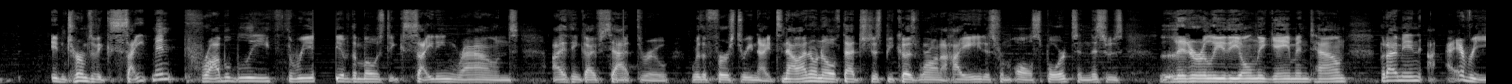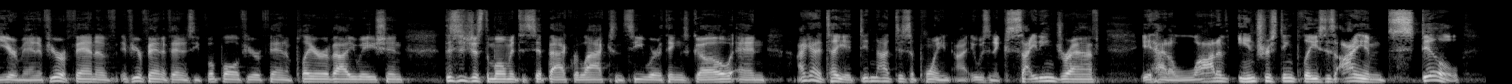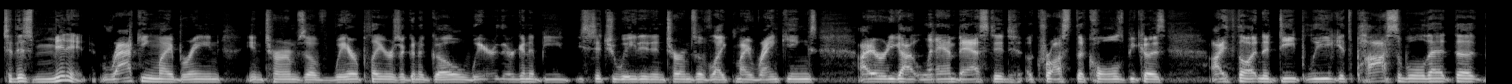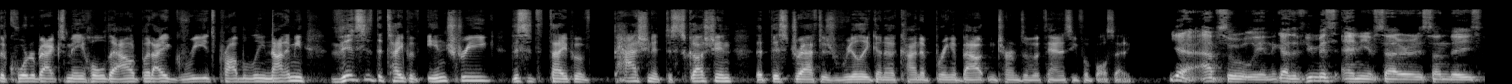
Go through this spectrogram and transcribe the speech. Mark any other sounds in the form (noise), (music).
in terms of excitement, probably three of the most exciting rounds I think I've sat through were the first three nights. Now, I don't know if that's just because we're on a hiatus from all sports and this was literally the only game in town. But I mean, every year, man, if you're a fan of, if you're a fan of fantasy football, if you're a fan of player evaluation, this is just the moment to sit back, relax and see where things go. And I got to tell you, it did not disappoint. It was an exciting draft. It had a lot of interesting places. I am still to this minute racking my brain in terms of where players are going to go, where they're going to be situated in terms of like my rankings. I already got lambasted across the coals because I thought in a deep league, it's possible that the, the quarterbacks may hold out, but I agree it's probably not. I mean, this is the type of intrigue. This is the type of passionate discussion that this draft is really going to kind of bring about in terms of a fantasy football setting. Yeah, absolutely. And guys, if you miss any of Saturday Sundays,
